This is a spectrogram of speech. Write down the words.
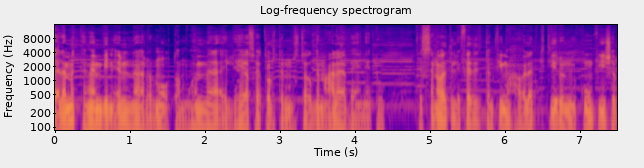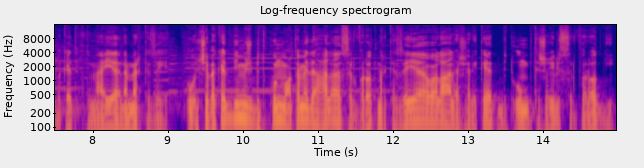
كلامك كمان بينقلنا لنقطة مهمة اللي هي سيطرة المستخدم على بياناته. في السنوات اللي فاتت كان في محاولات كتير إنه يكون في شبكات اجتماعية لا مركزية. والشبكات دي مش بتكون معتمدة على servers مركزية ولا على شركات بتقوم بتشغيل ال servers دي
